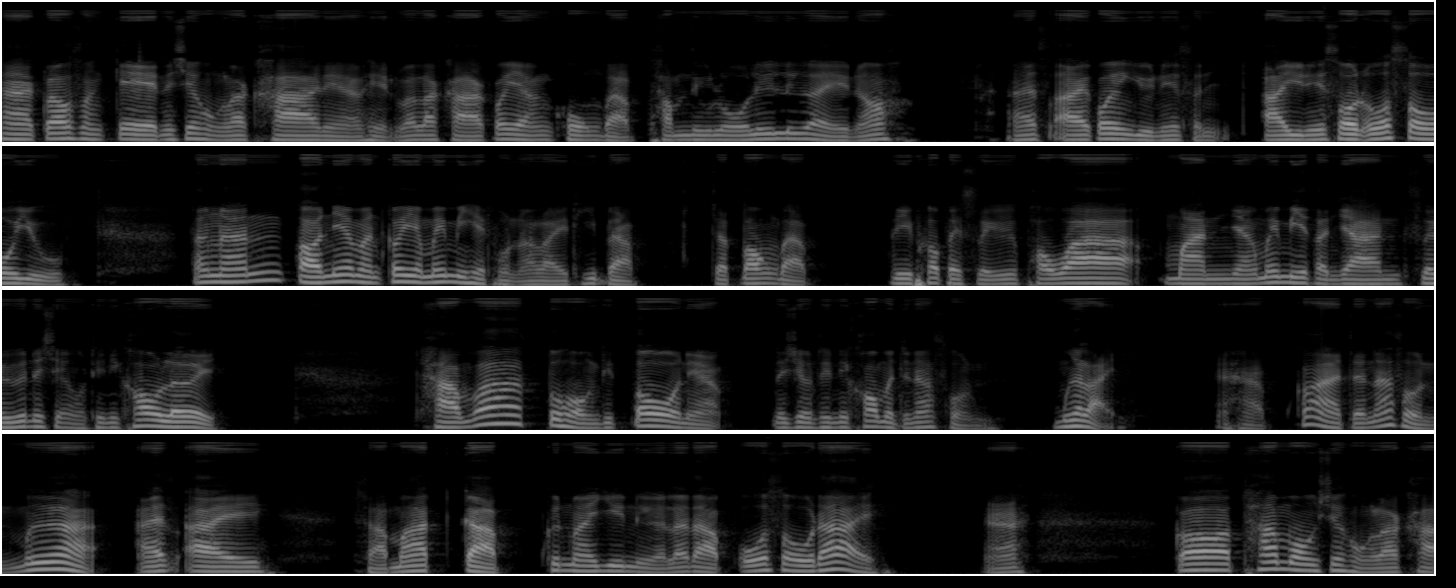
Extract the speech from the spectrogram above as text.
หากเราสังเกตในเชิงของราคาเนี่ยเห็นว่าราคาก็ยังคงแบบทำนิวโรเรื่อยๆเนาะ RSI ก็ยังอยู่ในออยู่ในโซนโอโซอยู่ ดังนั้นตอนนี้มันก็ยังไม่มีเหตุผลอะไรที่แบบจะต้องแบบรีบเข้าไปซื้อ เพราะว่ามันยังไม่มีสัญญาณซื้อในเชิงของเทคนิคเลย ถามว่าตัวของดิโต้เนี่ย ในเชิงเทคนิคมันจะน่าสนเมื่อไหร่นะครับก็อาจจะน่าสนเมื่อ RSI สามารถกลับขึ้นมายืนเหนือระดับโอโซได้นะก็ถ้ามองเชิงของราคา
